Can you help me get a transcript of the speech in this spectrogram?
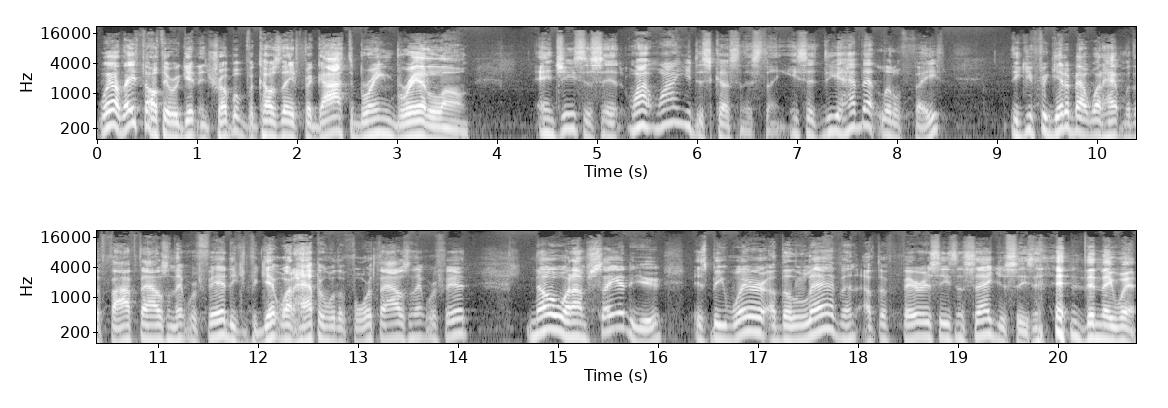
Well, they thought they were getting in trouble because they'd forgot to bring bread along. And Jesus said, why, why are you discussing this thing? He said, Do you have that little faith? Did you forget about what happened with the 5,000 that were fed? Did you forget what happened with the 4,000 that were fed? No, what I'm saying to you is beware of the leaven of the Pharisees and Sadducees. and then they went,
